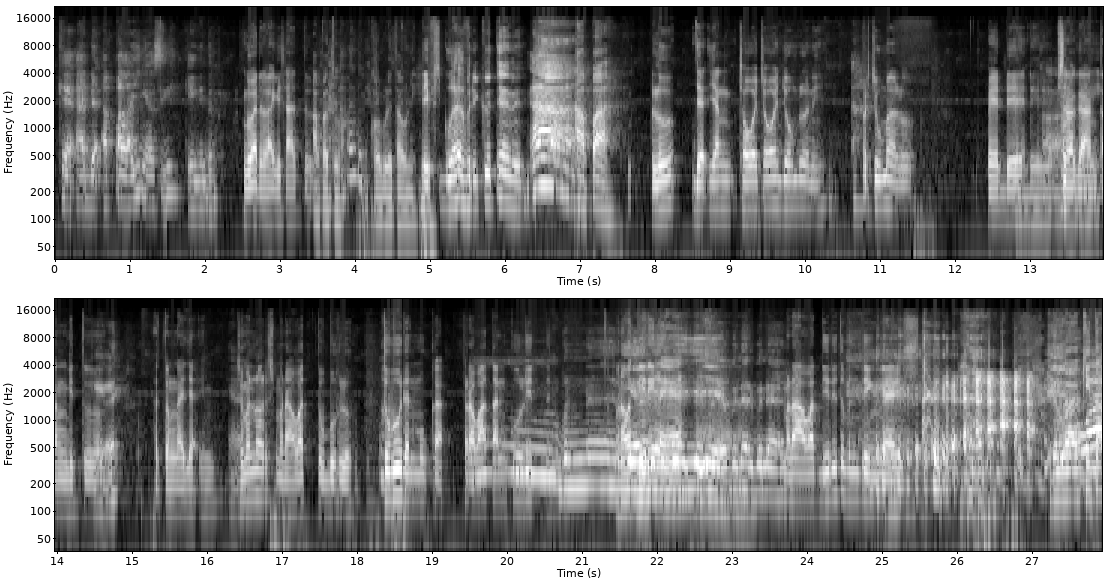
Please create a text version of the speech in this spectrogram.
kayak ada apa lagi gak sih kayak gitu? gue ada lagi satu Apa tuh? Tuh? Kalau boleh tahu nih. tips gue berikutnya nih Ah, Apa? lu yang cowok-cowok jomblo nih percuma lu pede, Pede. misalnya ganteng gitu Iya. atau nggak jaim cuman lu harus merawat tubuh lu tubuh dan muka perawatan kulit dan bener. Merawat Iya, diri iya, lah ya. Iya, iya, bener bener. merawat diri itu penting guys Kita buat kitab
